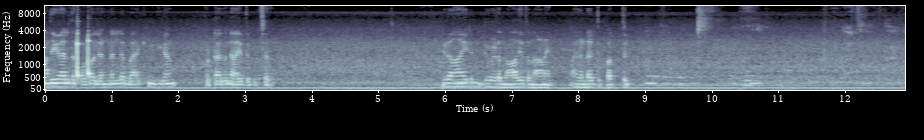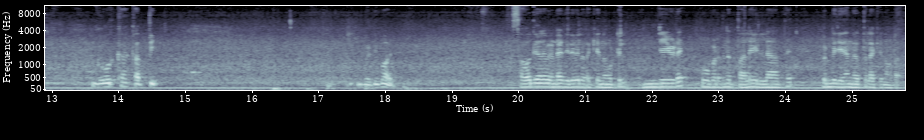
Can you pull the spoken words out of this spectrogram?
ആദ്യകാലത്തെ ഫോട്ടോ ലണ്ടനിലെ ബാക്കിംഗ് കൊട്ടാരത്തിന്റെ ആദ്യത്തെ പിക്ചർ ഇവിടെ ആയിരം രൂപയുടെ ആദ്യത്തെ നാണയം. രണ്ടായിരത്തി പത്തിൽ ഗൂർഖ കത്തി. വെടിവാൾ സൗദി അറേബ്യ രണ്ടായിരത്തി ഇരുപതിൽ ഇറക്കിയ നോട്ടിൽ ഇന്ത്യയുടെ ഭൂപടത്തിന്റെ തലയില്ലാത്ത പ്രിന്റ് ചെയ്യാൻ നിർത്തലാക്കിയ നോട്ടാണ്?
